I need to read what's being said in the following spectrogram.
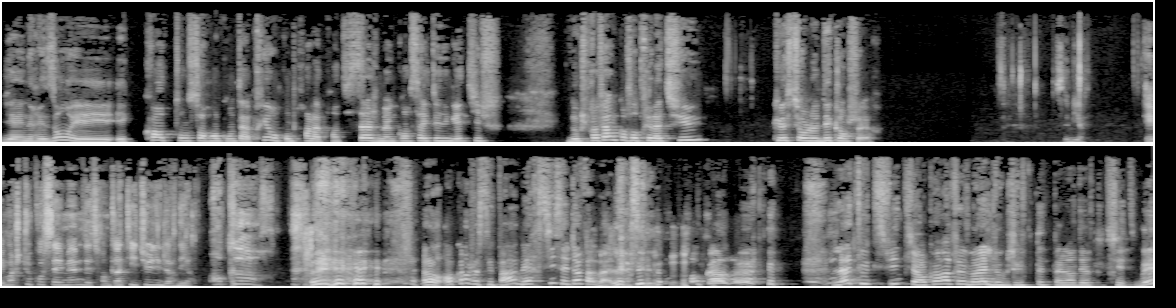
Il y a une raison et, et quand on s'en rend compte après, on comprend l'apprentissage, même quand ça a été négatif. Donc je préfère me concentrer là-dessus que sur le déclencheur. C'est bien. Et moi, je te conseille même d'être en gratitude et de leur dire encore. Alors, encore, je sais pas. Merci, c'est déjà pas mal. encore, euh, là, tout de suite, j'ai encore un peu mal, donc je vais peut-être pas leur dire tout de suite. Mais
